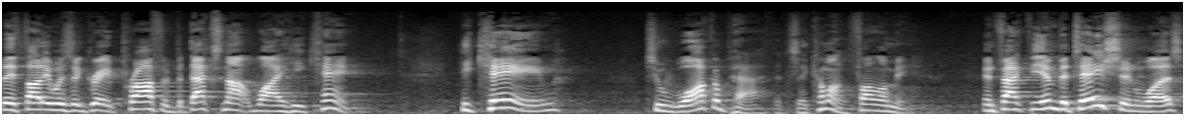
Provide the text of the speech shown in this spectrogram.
they thought he was a great prophet, but that's not why he came. He came to walk a path and say, Come on, follow me. In fact, the invitation was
